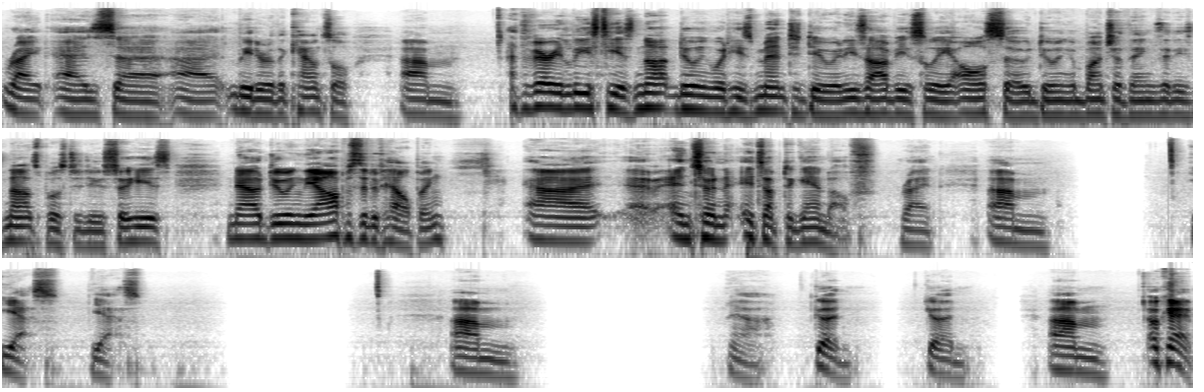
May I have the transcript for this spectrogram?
right, as uh, uh, leader of the council. Um, at the very least, he is not doing what he's meant to do, and he's obviously also doing a bunch of things that he's not supposed to do. So he is now doing the opposite of helping, uh, and so it's up to Gandalf, right? Um, yes, yes. Um, yeah, good, good. Um, okay.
